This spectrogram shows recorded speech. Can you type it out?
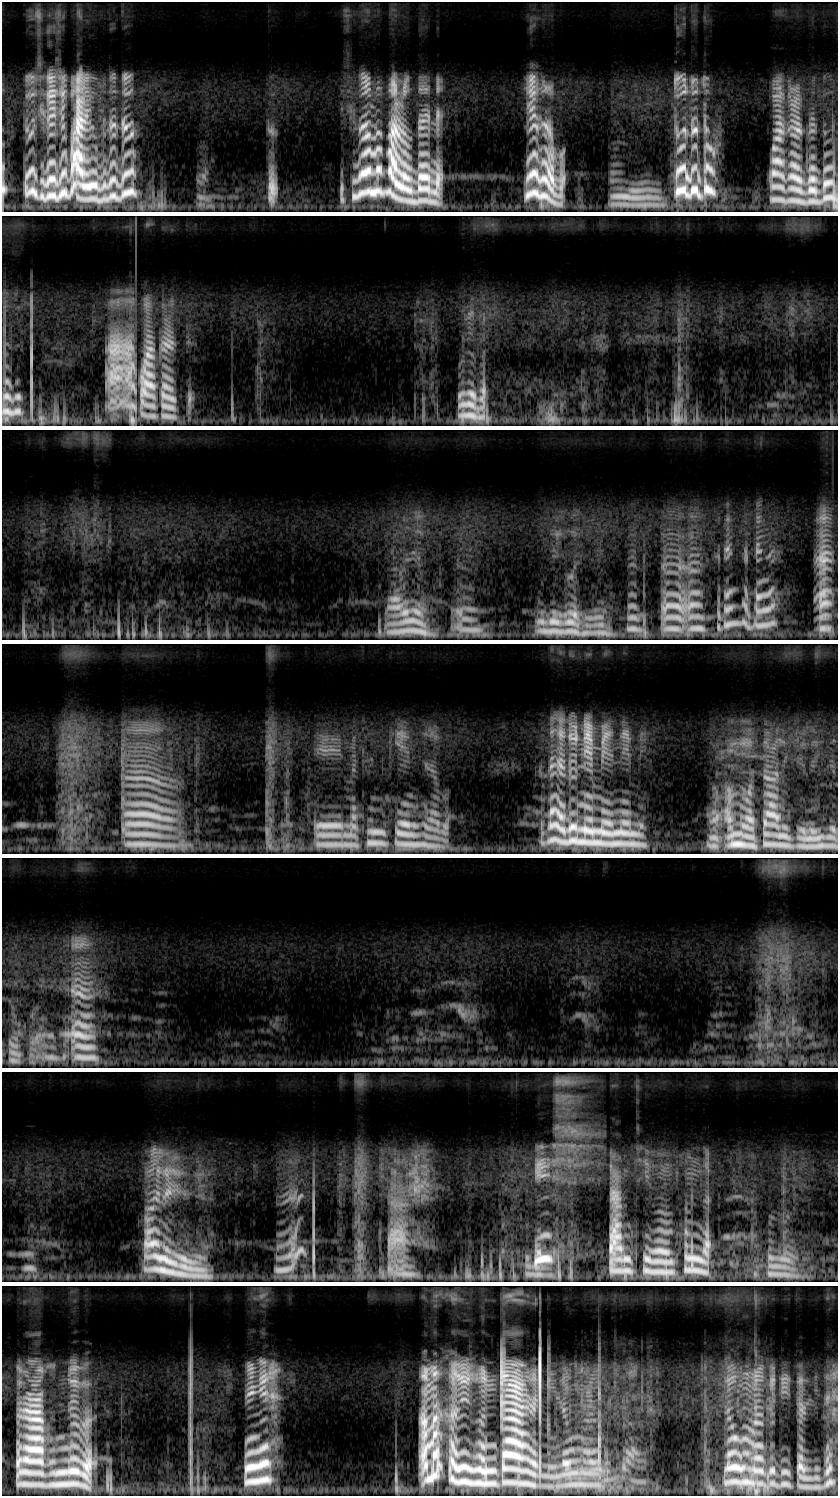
ꯇꯨ ꯇꯨ ꯁꯤꯒꯩꯁꯨ ꯄꯥꯜꯂꯤꯕꯗꯨ ꯇꯨ ꯇꯨ ꯁꯤꯒ ꯑꯃ ꯄꯥꯜꯍꯧꯗꯥꯏꯅꯦ ꯍꯦꯛꯈ꯭ꯔꯕꯣ ꯈꯪꯗꯦ ꯇꯨ ꯇꯨ ꯇꯨ ꯀ꯭ꯋꯥ ꯀꯔꯛꯇ ꯇꯨ ꯇꯨ ꯇꯨ ꯑꯥ ꯀ꯭ꯋꯥ ꯀꯔꯛꯇ ꯎꯔꯕ ꯌꯥꯔꯣꯏꯗ ꯎꯝ ꯎꯗꯦꯀꯣ ꯁꯤꯗ ꯎꯝ 빨리 응? 아. 이씨 잠시만 판다 ra không được vậy nhưng nghe à mắt cái hồn ta là mình lâu mà lâu. mà cái đi tali đấy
